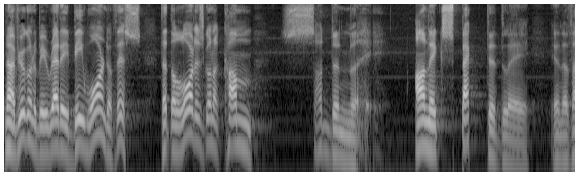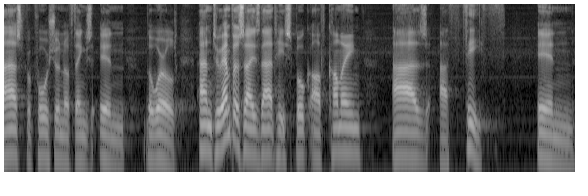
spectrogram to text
Now, if you're going to be ready, be warned of this, that the Lord is going to come suddenly, unexpectedly, in a vast proportion of things in the world. And to emphasize that, he spoke of coming as a thief in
